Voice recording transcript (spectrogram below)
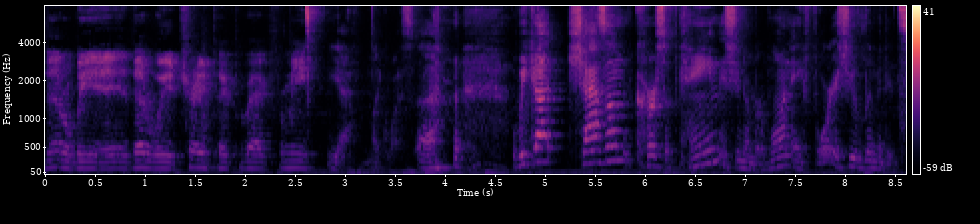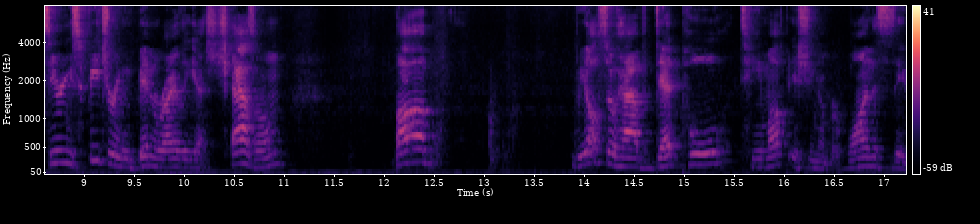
That'll be a, that'll be a trade paperback for me. Yeah, likewise. Uh, we got Chasm, Curse of Cain, issue number one, a four issue limited series featuring Ben Reilly as Chasm. Bob, we also have Deadpool Team Up, issue number one. This is a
